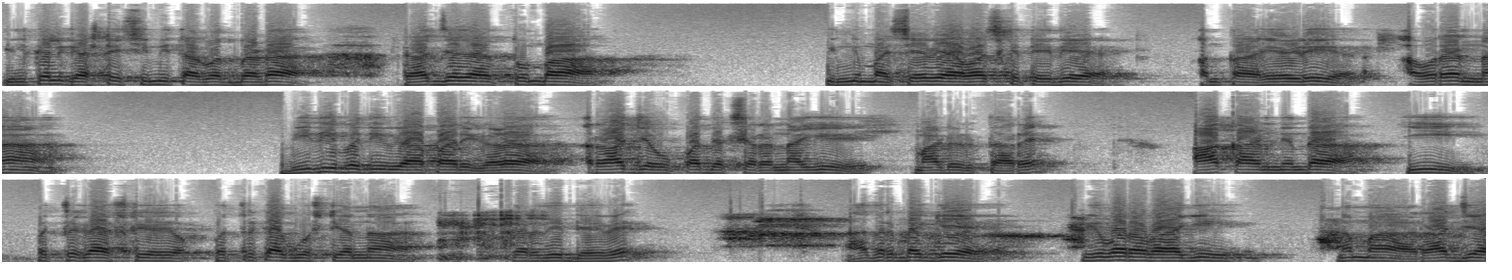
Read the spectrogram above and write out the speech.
ಇಲ್ಕಲ್ಗೆ ಅಷ್ಟೇ ಸೀಮಿತ ಆಗೋದು ಬೇಡ. ರಾಜ್ಯದ ತುಂಬ ನಿಮ್ಮ ಸೇವೆ ಅವಶ್ಯಕತೆ ಇದೆ ಅಂತ ಹೇಳಿ ಅವರನ್ನು ಬೀದಿ ಬದಿ ವ್ಯಾಪಾರಿಗಳ ರಾಜ್ಯ ಉಪಾಧ್ಯಕ್ಷರನ್ನಾಗಿ ಮಾಡಿರುತ್ತಾರೆ. ಆ ಕಾರಣದಿಂದ ಈ ಪತ್ರಿಕಾಷ್ಟಿ ಪತ್ರಿಕಾಗೋಷ್ಠಿಯನ್ನು ಕರೆದಿದ್ದೇವೆ. ಅದರ ಬಗ್ಗೆ ವಿವರವಾಗಿ ನಮ್ಮ ರಾಜ್ಯ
